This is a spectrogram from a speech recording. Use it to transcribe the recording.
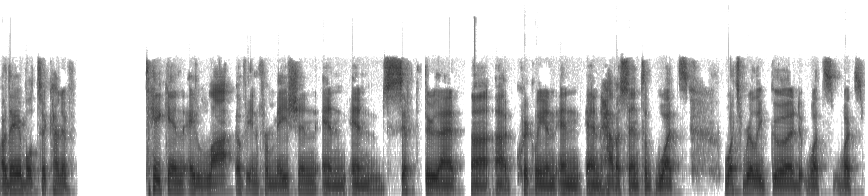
Are they able to kind of take in a lot of information and and sift through that uh, uh, quickly and and and have a sense of what's what's really good, what's what's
